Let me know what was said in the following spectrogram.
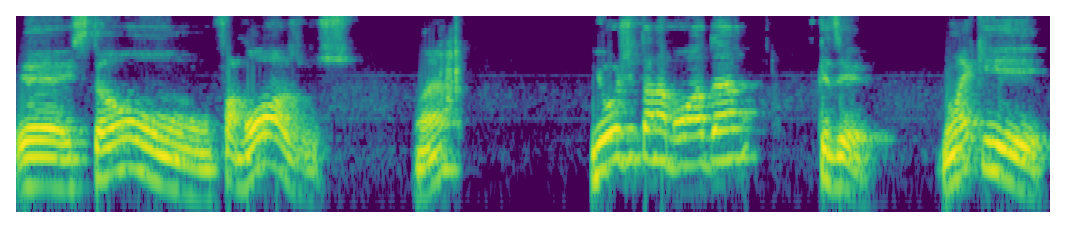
é, estão famosos, né? E hoje está na moda, quer dizer, não é que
